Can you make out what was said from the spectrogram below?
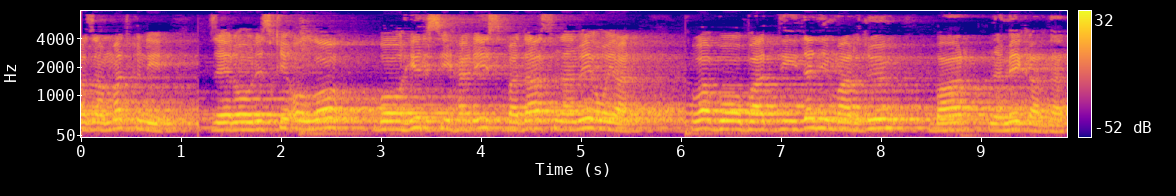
мазаммат кунӣ. Зеро ризқи оллоҳ бо ҳирси ҳарис ба даст намеояд ва бо баддидани мардум бар намекардад.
